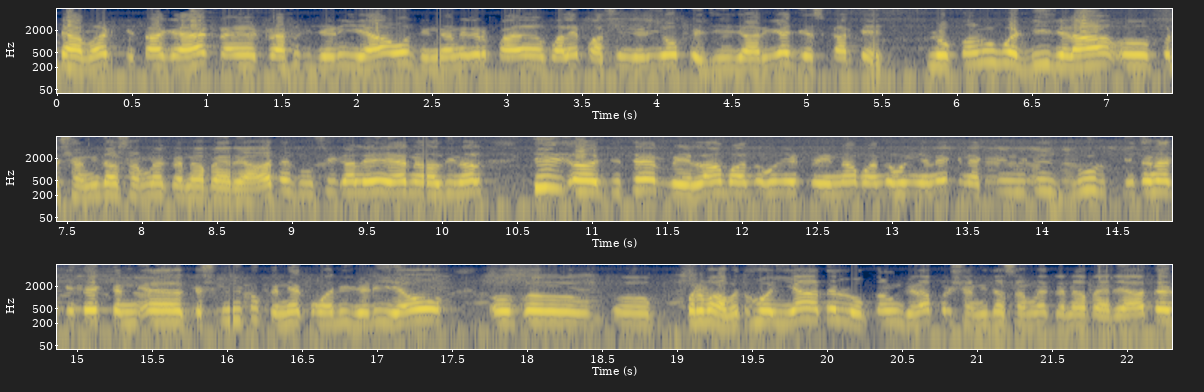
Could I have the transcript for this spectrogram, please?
ਡਾਇਵਰਟ ਕੀਤਾ ਗਿਆ ਹੈ ਟ੍ਰੈਫਿਕ ਜਿਹੜੀ ਆ ਉਹ ਦਿਨਾਨਗਰ ਵਾਲੇ ਪਾਸੇ ਜਿਹੜੀ ਉਹ ਭੇਜੀ ਜਾ ਰਹੀ ਹੈ ਜਿਸ ਕਰਕੇ ਲੋਕਾਂ ਨੂੰ ਵੱਡੀ ਜਿਹੜਾ ਉਹ ਪਰੇਸ਼ਾਨੀ ਦਾ ਸਾਹਮਣਾ ਕਰਨਾ ਪੈ ਰਿਹਾ। ਅਤੇ ਦੂਸਰੀ ਗੱਲ ਇਹ ਹੈ ਨਾਲ ਦੀ ਨਾਲ ਕਿ ਜਿੱਥੇ ਰੇਲਾਂ ਬੰਦ ਹੋਈਆਂ, ਟ੍ਰੇਨਾਂ ਬੰਦ ਹੋਈਆਂ ਨੇ ਕਨੈਕਟੀਵਿਟੀ ਜ਼ਰੂਰ ਕਿਤੇ ਨਾ ਕਿਤੇ ਕੰਨ- ਕਸ਼ਮੀਰ ਤੋਂ ਕੰਨਿਆ ਕੁਮਾਰੀ ਜਿਹੜੀ ਆ ਉਹ ਪ੍ਰਭਾਵਿਤ ਹੋਈ ਆ ਤੇ ਲੋਕਾਂ ਨੂੰ ਜਿਹੜਾ ਪਰੇਸ਼ਾਨੀ ਦਾ ਸਾਹਮਣਾ ਕਰਨਾ ਪੈ ਰਿਹਾ ਤੇ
